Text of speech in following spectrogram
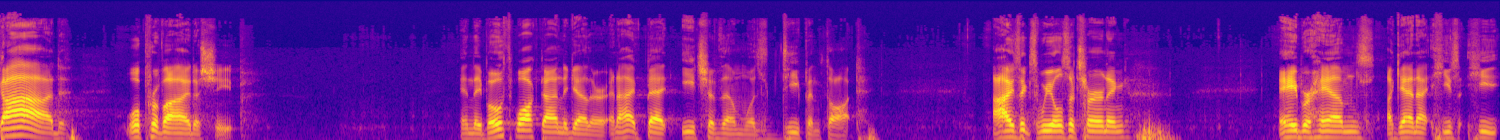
God will provide a sheep. And they both walked on together, and I bet each of them was deep in thought. Isaac's wheels are turning. Abraham's, again, he's, he,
